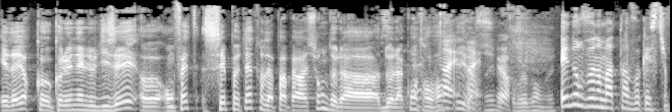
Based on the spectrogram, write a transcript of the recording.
Et d'ailleurs, que Colonel le disait, euh, en fait, c'est peut-être la préparation de la, de la contre-offensive. et nous revenons maintenant à vos questions.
